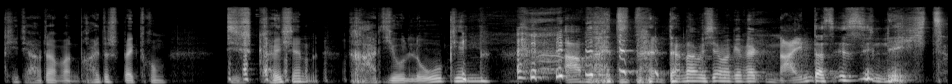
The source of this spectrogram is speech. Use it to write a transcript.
okay, die hat aber ein breites Spektrum. Die ist Köchin, Radiologin, arbeitet bei, dann habe ich immer gemerkt, nein, das ist sie nicht.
